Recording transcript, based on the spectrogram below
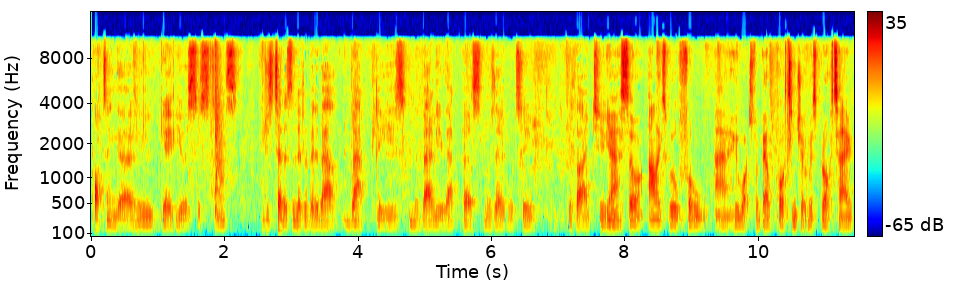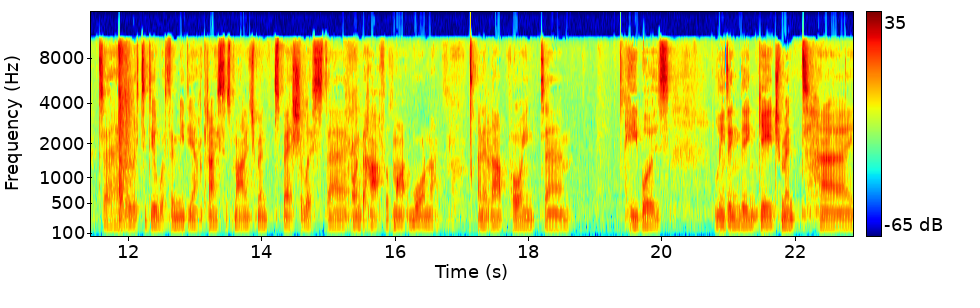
Pottinger who gave you assistance. Just tell us a little bit about that, please, and the value that person was able to provide to Yeah, you. so Alex Woolfall, uh, who works for Bell Pottinger, was brought out uh, really to deal with the media crisis management specialist uh, on behalf of Mark Warner. And at that point, um, he was leading the engagement uh,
